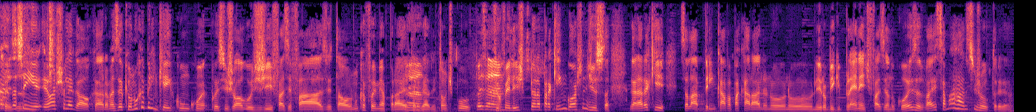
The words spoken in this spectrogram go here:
É, coisa... assim, eu acho legal, cara, mas é que eu nunca brinquei com, com, com esses jogos de fazer fase e tal. Nunca foi minha praia, tá É. ligado? Então, tipo, é. fico feliz pra, pra quem gosta disso, tá? Galera que, sei lá, brincava pra caralho no, no Little Big Planet fazendo coisa, vai se amarrar nesse jogo, tá ligado?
